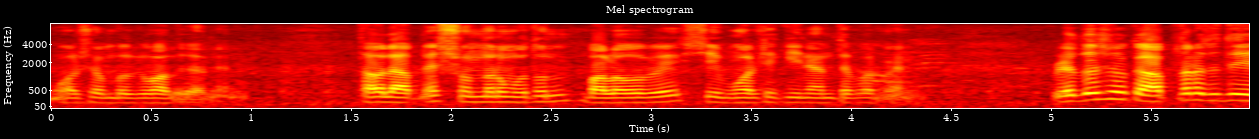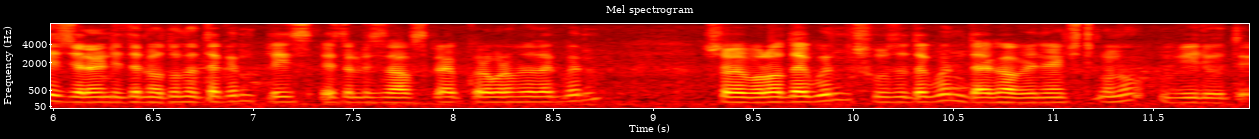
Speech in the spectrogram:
মোবাইল সম্পর্কে ভালো জানেন। তাহলে আপনি সুন্দর মতন ভালোভাবে সেই মোবাইলটি কিনে আনতে পারবেন। প্রিয় দর্শক, আপনারা যদি এই চ্যানেলটিতে নতুন হয়ে থাকেন প্লিজ এই চ্যানেলটি সাবস্ক্রাইব করে পাশে থাকবেন। সবাই ভালো থাকবেন সুস্থ থাকবেন দেখা হবে নেক্সট কোনো ভিডিওতে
